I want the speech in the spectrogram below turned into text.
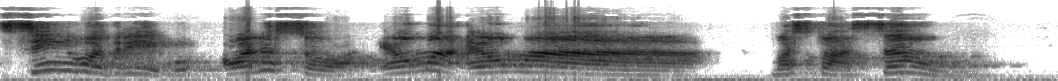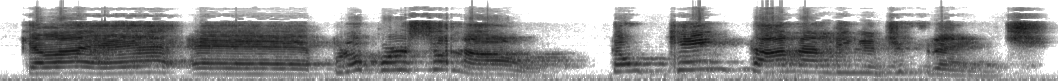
Sim, Rodrigo. Olha só, é uma, é uma, uma situação que ela é, é proporcional. Então, quem linha de frente?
